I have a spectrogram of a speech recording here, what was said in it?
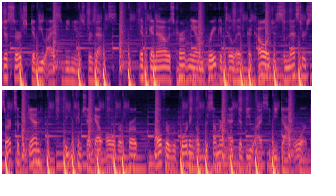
Just search WICB News Presents. Ithaca Now is currently on break until Ithaca College's semester starts up again, but you can check out all of our pro- all of our reporting over the summer at WICB.org.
